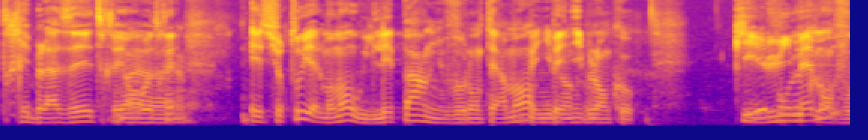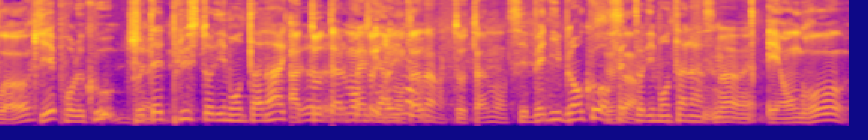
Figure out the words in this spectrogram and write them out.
très blasé, très en retrait. Et surtout, il y a le moment où il épargne volontairement Benny Benny, Blanco. Blanco. Qui, Qui est lui-même coup- en voix off. Qui est pour le coup peut-être plus Tony Montana que. Ah, totalement Tony. Montana, totalement. C'est Benny Blanco en fait, ça. Tony Montana. ça. Ouais, ouais. Et en gros,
